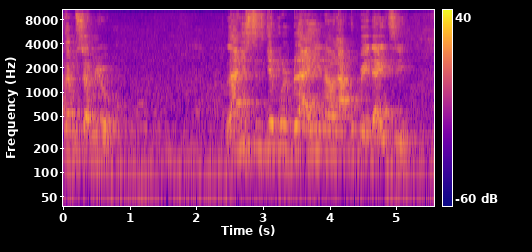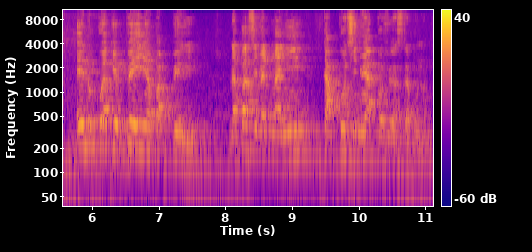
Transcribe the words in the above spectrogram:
frem sem yo. La jistis ge pou l blahi nan la koupe da iti. E nou kwa ke peyi an pap peri. Nan pa se vet mani kap kontinu ak konferans ta pou nou.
